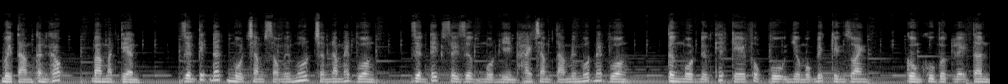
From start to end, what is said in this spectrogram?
18 căn góc, 3 mặt tiền, diện tích đất 161.5 m2, diện tích xây dựng 1.281 m2. Tầng 1 được thiết kế phục vụ nhiều mục đích kinh doanh, gồm khu vực lễ tân,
